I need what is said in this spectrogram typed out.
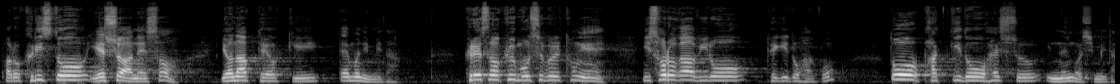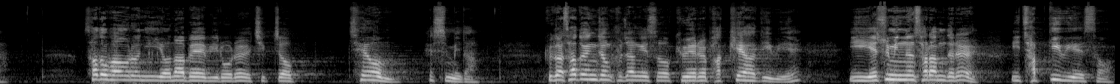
바로 그리스도 예수 안에서 연합되었기 때문입니다. 그래서 그 모습을 통해 이 서로가 위로되기도 하고 또 받기도 할 수 있는 것입니다. 사도 바울은 이 연합의 위로를 직접 체험했습니다. 그가 사도행전 9장에서 교회를 박해하기 위해 이 예수 믿는 사람들을 이 잡기 위해서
